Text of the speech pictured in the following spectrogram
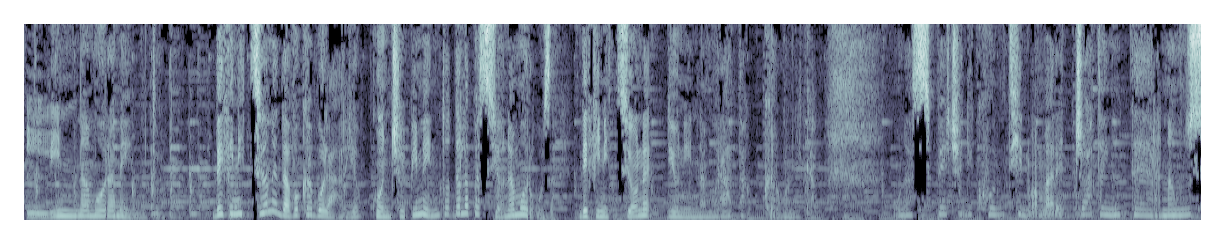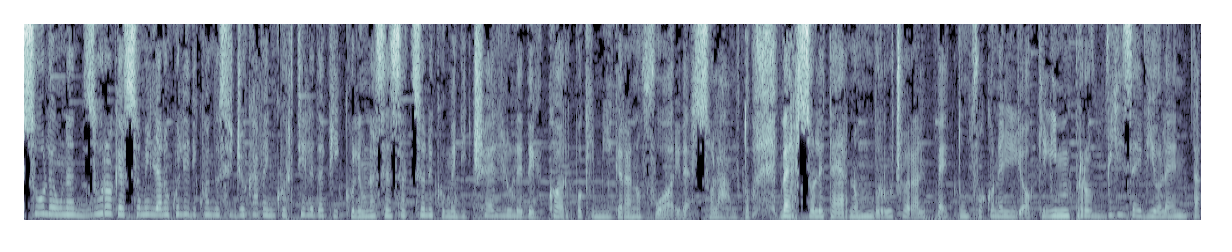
L'innamoramento. Definizione da vocabolario, concepimento della passione amorosa, definizione di un'innamorata cronica. Una specie di continua amareggiata interna, un sole e un azzurro che assomigliano a quelli di quando si giocava in cortile da piccoli, una sensazione come di cellule del corpo che migrano fuori, verso l'alto, verso l'eterno, un bruciore al petto, un fuoco negli occhi, l'improvvisa e violenta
